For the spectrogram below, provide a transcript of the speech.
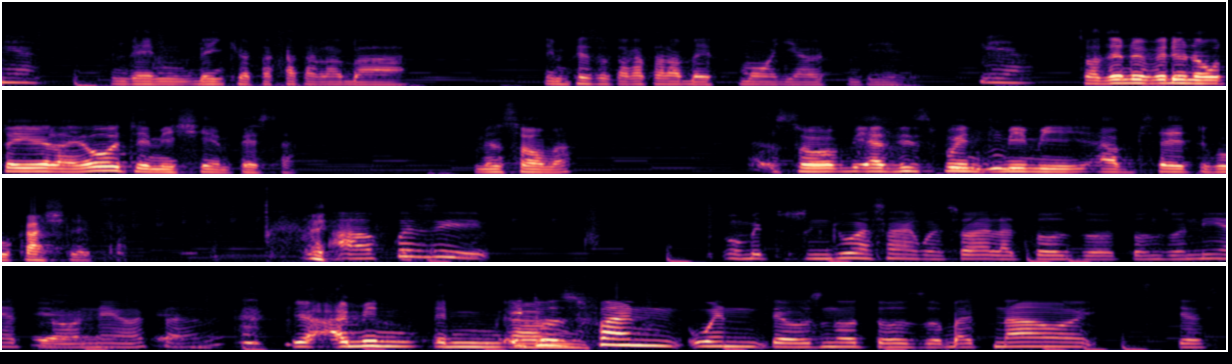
Yeah. And then benki watakata labda mpesa utakata labda elfu moja au elfu mbili. Yeah so at the end of the day unakuta hiyo hela yote imeishia mpesa umensoma so at this point mimi I've decided to go cashless. Ah, of course umetuzungiwa sana kwenye swala la tozo. Tanzania tunaonewa yeah. sana. Yeah i mean and, it was um, fun when there was no tozo but now it's just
